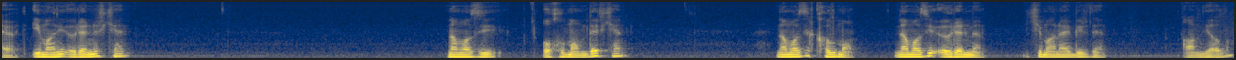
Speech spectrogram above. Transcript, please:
Evet, imanı öğrenirken namazı okumam derken namazı kılmam, namazı öğrenmem. İki manayı birden anlayalım.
